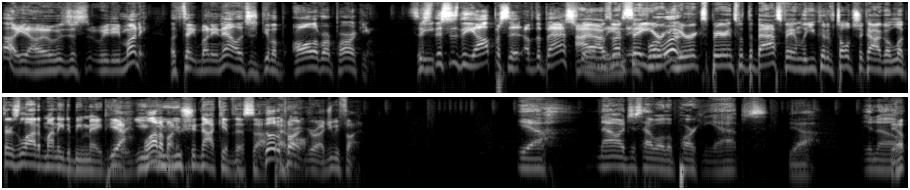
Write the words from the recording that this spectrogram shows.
oh, you know, it was just we need money. Let's take money now. Let's just give up all of our parking. This, See- this is the opposite of the Bass family. I, I was about to say your Worth. your experience with the Bass family. You could have told Chicago, look, there's a lot of money to be made here. Yeah, you, a lot of you- money. You should not give this up. build a at parking garage. You'll be fine. Yeah. Now I just have all the parking apps, Yeah. You know? Yep.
